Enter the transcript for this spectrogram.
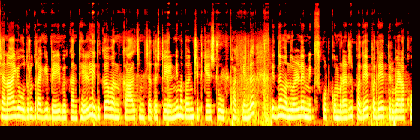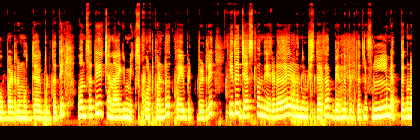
ಚೆನ್ನಾಗಿ ಉದ್ರುದ್ರಾಗಿ ಬೇಯ್ಬೇಕಂತ ಹೇಳಿ ಇದಕ್ಕೆ ಒಂದು ಕಾಲು ಚಮಚದಷ್ಟು ಎಣ್ಣೆ ಮತ್ತು ಒಂದು ಚಿಟಿಕೆಯಷ್ಟು ಉಪ್ಪು ಹಾಕ್ಕೊಂಡು ಇದನ್ನ ಒಂದು ಒಳ್ಳೆ ಮಿಕ್ಸ್ ಕೊಟ್ಕೊಂಬಿಡಣ್ರಿ. ಪದೇ ಪದೇ ತಿರ್ಬ್ಯಾಡಕ್ಕೆ ಹೋಗ್ಬೇಡ್ರಿ ಮುದ್ದೆ ಆಗಿಬಿಡ್ತೈತಿ. ಒಂದು ಸತಿ ಚೆನ್ನಾಗಿ ಮಿಕ್ಸ್ ಕೊಟ್ಕೊಂಡು ಕೈ ಬಿಟ್ಬಿಡ್ರಿ. ಇದು ಜಸ್ಟ್ ಒಂದು ಎರಡೇ ಎರಡು ನಿಮಿಷದಾಗ ಬೆಂದು ಬಿಡ್ತೈತೆ ರೀ ಫುಲ್ ಮೆತ್ತಗೂ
